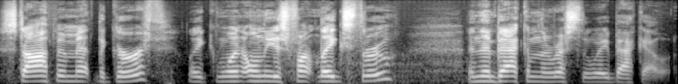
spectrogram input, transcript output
stop him at the girth like when only his front legs through and then back him the rest of the way back out.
